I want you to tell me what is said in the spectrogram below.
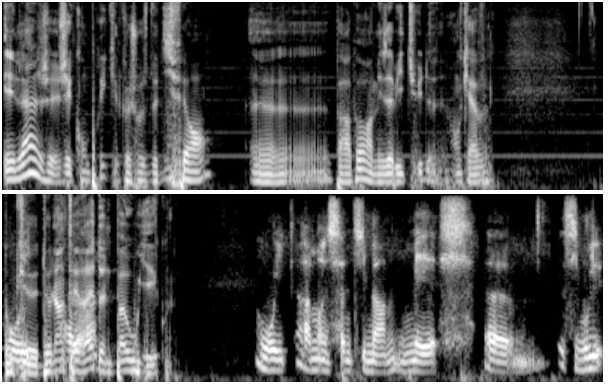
Et là, j'ai compris quelque chose de différent euh, par rapport à mes habitudes en cave. Donc Oui. euh, de l'intérêt Alors- de ne pas houiller. Quoi. Oui, à mon sentiment. Mais euh, si vous voulez,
